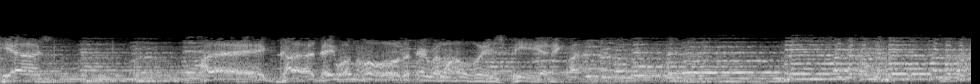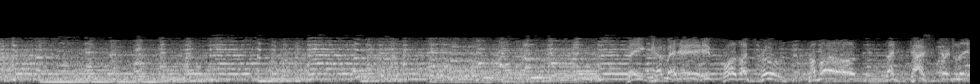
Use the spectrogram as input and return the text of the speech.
tears. God, they will know that there will always be an England. The Committee for the Truth about the Dastardly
